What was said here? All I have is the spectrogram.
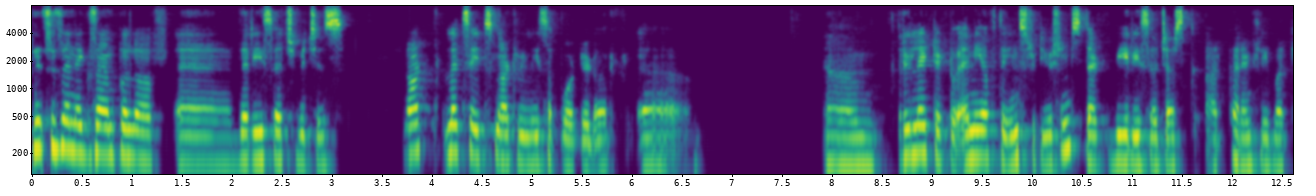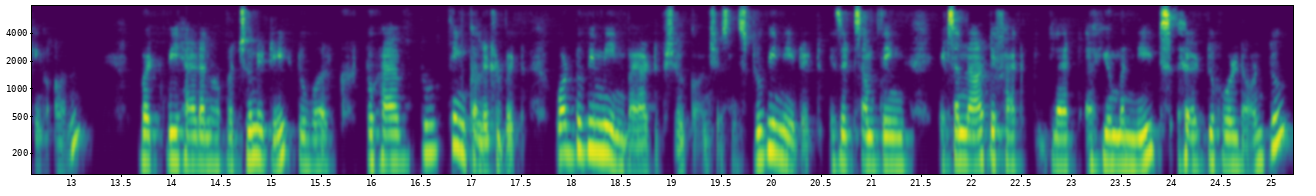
This is an example of the research which is not let's say it's not really supported or um, related to any of the institutions that we researchers are currently working on but we had an opportunity to work to have to think a little bit. What do we mean by artificial consciousness? Do we need it? Is it something it's an artifact that a human needs to hold on to?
